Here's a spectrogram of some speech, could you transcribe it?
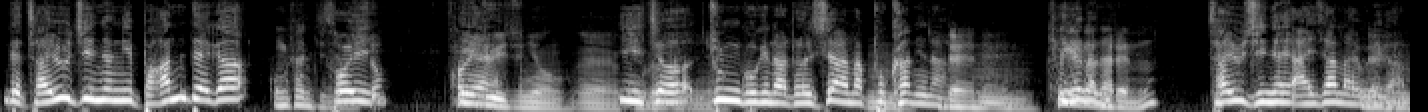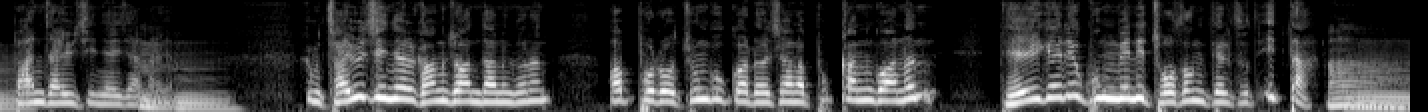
근데 자유 진영이 반대가 공산 소위 진영이죠. 사회주의 진영. 예, 이저 공산주의 진영. 중국이나 러시아나 음. 북한이나 네, 네. 음. 체계가 이거는 다른. 자유 진영이 아니잖아요. 우리가 네. 반자유 진영이잖아요. 음. 그럼 자유 진영을 강조한다는 거는 앞으로 중국과 러시아나 북한과는 대결의 국면이 조성될 수도 있다. 아.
